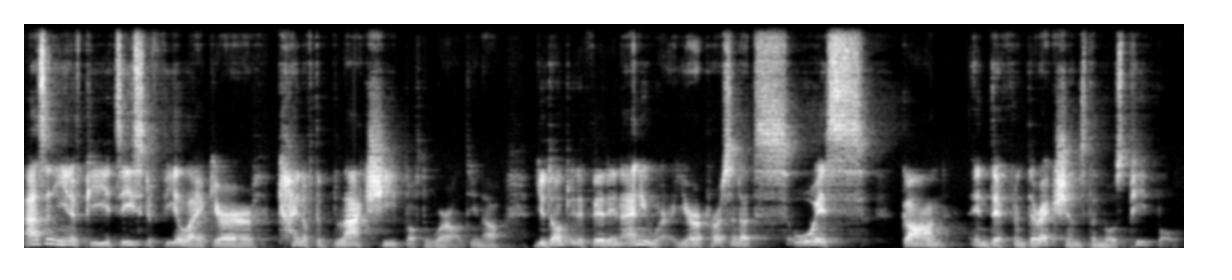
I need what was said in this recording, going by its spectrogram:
As an ENFP, it's easy to feel like you're kind of the black sheep of the world. You know, you don't really fit in anywhere. You're a person that's always gone in different directions than most people.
